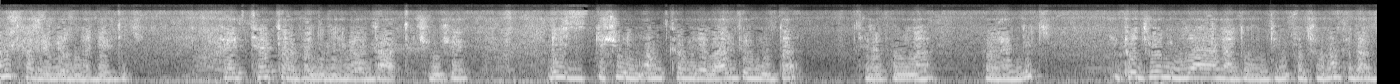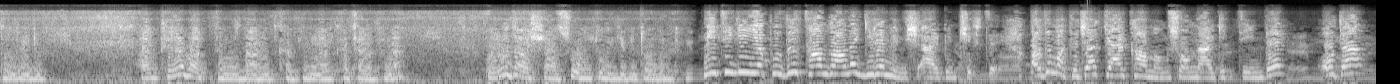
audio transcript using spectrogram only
Anıtkabir yoluna geldik. Her, her tarafa gidiliyordu artık çünkü biz düşünün Anıtkabir'e vardığımızda telefonla öğrendik. Hipodrom yolu hala doluydu. Hipodroma kadar doluydu. Arkaya baktığımızda Anıtkabir'in arka tarafına orada aşağısı olduğu gibi doluydu. Mitingin yapıldığı tam doğana girememiş Ergün çifti. Adım atacak yer kalmamış onlar gittiğinde o da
